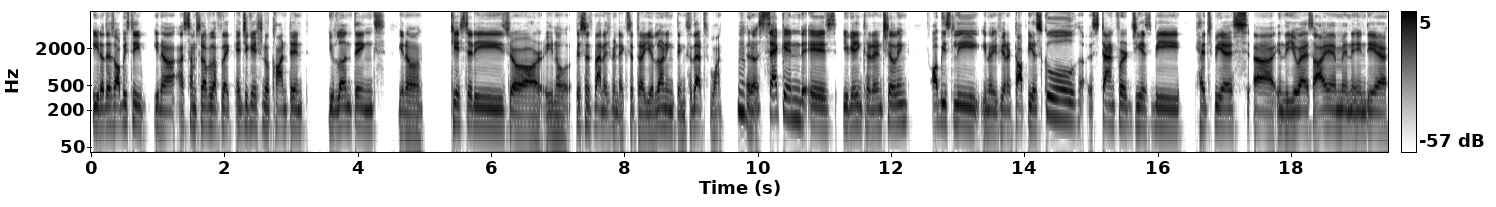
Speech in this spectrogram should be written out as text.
you know, there's obviously, you know, some level of like educational content. You learn things, you know, case studies or, you know, business management, etc. You're learning things. So that's one. Mm-hmm. You know, second is you're getting credentialing. Obviously, you know, if you're in a top tier school, Stanford, GSB, HBS uh, in the US, IIM in India,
